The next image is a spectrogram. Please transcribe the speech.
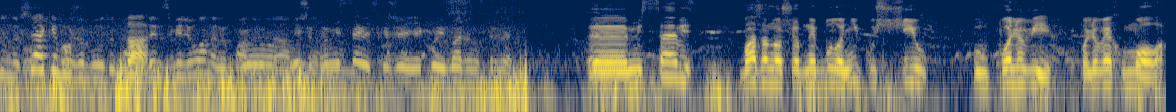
Ні, Ну всяке може бути. Да. Да. Один з мільйона випадок. Міша, про місцевість скажи, якої бажано стріляти. Е, місцевість бажано, щоб не було ні кущів у польових, польових умовах.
